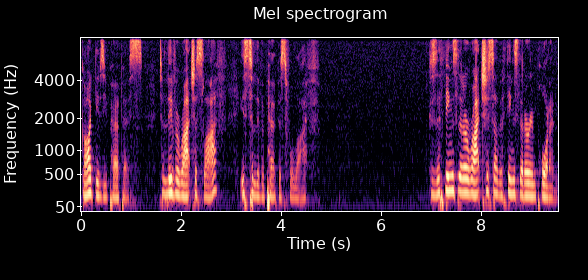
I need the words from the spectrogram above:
God gives you purpose. To live a righteous life is to live a purposeful life. Because the things that are righteous are the things that are important.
